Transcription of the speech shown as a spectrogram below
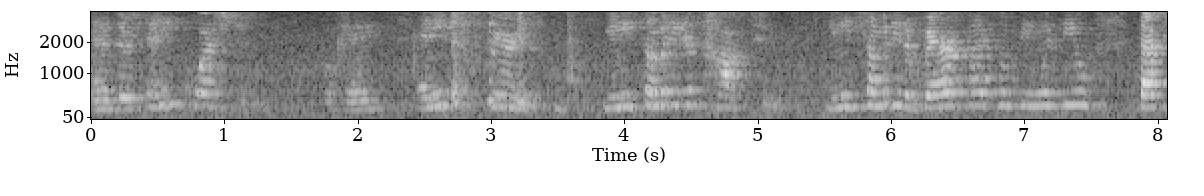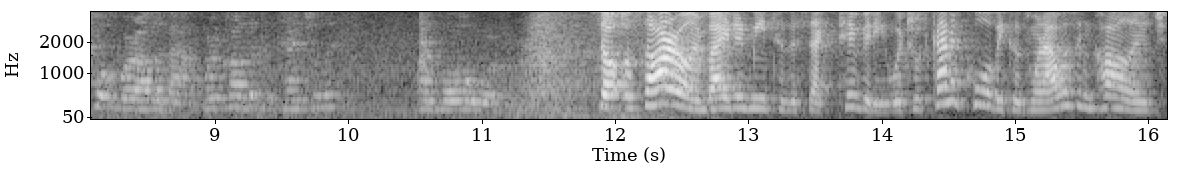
And if there's any question, okay, any experience, you need somebody to talk to, you need somebody to verify something with you, that's what we're all about. We're called the Potentialists on Boa World. So Osaro invited me to this activity, which was kind of cool because when I was in college,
